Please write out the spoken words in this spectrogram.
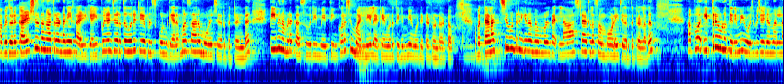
അപ്പോൾ ഇതുവരെ കഴിച്ചു തുടങ്ങാത്തതുണ്ടെങ്കിൽ കഴിക്കുക. ഇപ്പോൾ ഞാൻ ചേർത്ത ഒരു ടേബിൾ സ്പൂൺ ഗരം മസാല മുകളിൽ ചേർത്തിട്ടുണ്ട്. പിന്നെ നമ്മുടെ കസൂരി മെത്തിയും കുറച്ച് മല്ലിയിലൊക്കെ അങ്ങോട്ട് തിരുമ്മി അങ്ങോട്ട് ഇട്ടിട്ടുണ്ട് കേട്ടോ. അപ്പോൾ തിളച്ചുകൊണ്ടിരിക്കുന്ന നമ്മളുടെ ലാസ്റ്റായിട്ടുള്ള സംഭവമാണ് ഈ ചേർത്തിട്ടുള്ളത്. അപ്പോൾ ഇത്രയേ ഉള്ളൂ തിരുമ്മി യോജിപ്പിച്ച് കഴിഞ്ഞാൽ നല്ല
